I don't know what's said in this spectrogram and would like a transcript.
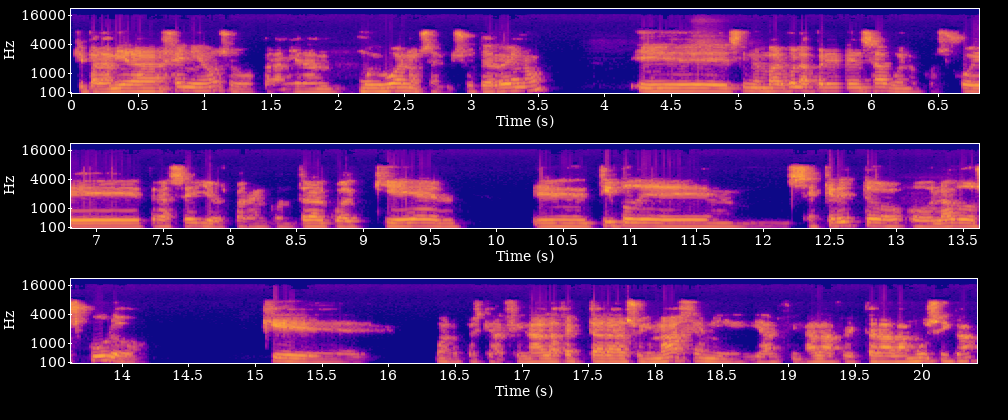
que para mí eran genios o para mí eran muy buenos en su terreno. Eh, sin embargo, la prensa, bueno, pues fue tras ellos para encontrar cualquier eh, tipo de secreto o lado oscuro que, bueno, pues que al final afectara a su imagen y, y al final afectara a la música.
